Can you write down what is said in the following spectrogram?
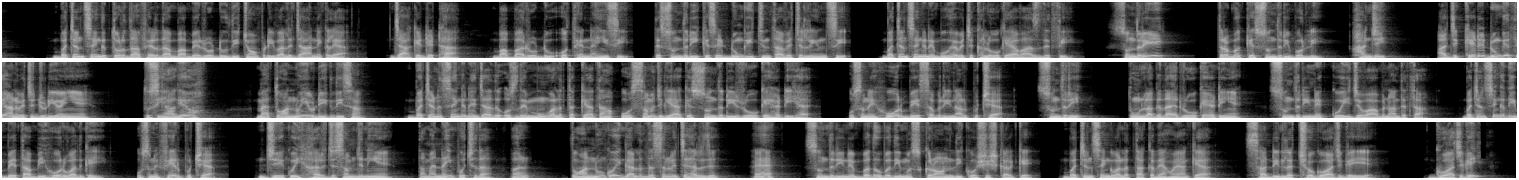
ਬਚਨ ਸਿੰਘ ਤੁਰਦਾ ਫਿਰਦਾ ਬਾਬੇ ਰੋਡੂ ਦੀ ਝੌਂਪੜੀ ਵੱਲ ਜਾ ਨਿਕਲਿਆ। ਜਾ ਕੇ ਡਿਠਾ, ਬਾਬਾ ਰੋਡੂ ਉੱਥੇ ਨਹੀਂ ਸੀ ਤੇ ਸੁੰਦਰੀ ਕਿਸੇ ਡੂੰਗੀ ਚਿੰਤਾ ਵਿੱਚ ਲੀਨ ਸੀ। ਬਚਨ ਸਿੰਘ ਨੇ ਬੂਹੇ ਵਿੱਚ ਖਲੋ ਕੇ ਆਵਾਜ਼ ਦਿੱਤੀ। ਸੁੰਦਰੀ? ਤਰਬਕ ਕੇ ਸੁੰਦਰੀ ਬੋਲੀ, ਹਾਂਜੀ, ਅੱਜ ਕਿਹੜੇ ਡੂੰਘੇ ਧਿਆਨ ਵਿੱਚ ਜੁੜੀ ਹੋਈ ਏ? ਤੁਸੀਂ ਆ ਗਏ ਹੋ? ਮੈਂ ਤੁਹਾਨੂੰ ਹੀ ਉਡੀਕਦੀ ਸਾਂ। ਬਚਨ ਸਿੰਘ ਨੇ ਜਦ ਉਸ ਦੇ ਮੂੰਹ ਵੱਲ ਤੱਕਿਆ ਤਾਂ ਉਹ ਸਮਝ ਗਿਆ ਕਿ ਸੁੰਦਰੀ ਰੋ ਕੇ ਹਟੀ ਹੈ। ਉਸਨੇ ਹੋਰ ਬੇਸਬਰੀ ਨਾਲ ਪੁੱਛਿਆ, ਸੁੰਦਰੀ, ਤੂੰ ਲੱਗਦਾ ਹੈ ਰੋ ਕੇ ਹਟੀ ਏ? ਸੁੰਦਰੀ ਨੇ ਕੋਈ ਜਵਾਬ ਨਾ ਦਿੱਤਾ। ਬਚਨ ਸਿੰਘ ਦੀ ਬੇਤਾਬੀ ਹੋਰ ਵੱਧ ਗਈ। ਉਸਨੇ ਫੇਰ ਪੁੱਛਿਆ, ਜੇ ਕੋਈ ਹਰਜ ਸਮਝਣੀ ਹੈ ਤਾਂ ਮੈਂ ਨਹੀਂ ਪੁੱਛਦਾ, ਪਰ ਤੁਹਾਨੂੰ ਕੋਈ ਗੱਲ ਦੱਸਣ ਵਿੱਚ ਹਰਜ? ਹੈ? ਸੁੰਦਰੀ ਨੇ ਬਦੋ-ਬਦੀ ਮੁਸਕਰਾਉਣ ਦੀ ਕੋਸ਼ਿਸ਼ ਕਰਕੇ ਬਚਨ ਸਿੰਘ ਵੱਲ ਤੱਕਦਿਆਂ ਹੋਇਆਂ ਕਿਹਾ ਸਾਡੀ ਲੱਛੋ ਗਵਾਚ ਗਈ ਏ। ਗਵਾਚ ਗਈ?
